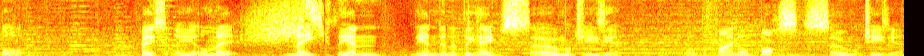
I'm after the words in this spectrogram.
But basically, it'll make make the end the ending of the game so much easier. Well, the final boss so much easier.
